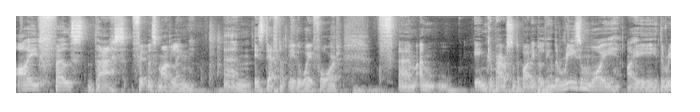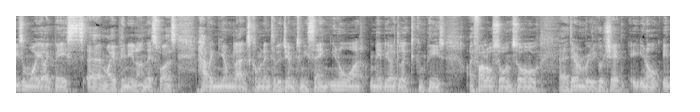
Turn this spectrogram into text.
I felt that fitness modeling um, is definitely the way forward, um, and in comparison to bodybuilding. And the reason why I, the reason why I based uh, my opinion on this was having young lads coming into the gym to me saying, you know what, maybe I'd like to compete. I follow so and so. They're in really good shape. You know, it,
